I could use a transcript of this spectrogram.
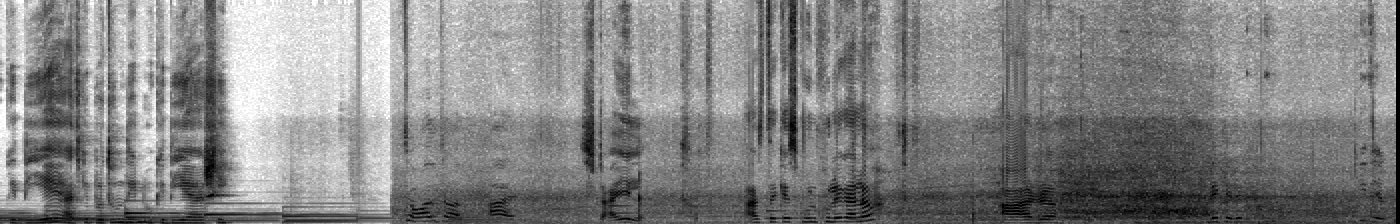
ওকে দিয়ে আজকে প্রথম দিন ওকে দিয়ে আসি। চল চল আয়। স্টাইল। আজ থেকে স্কুল খুলে গেল। আর দেখে দেখ কি দেখব?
